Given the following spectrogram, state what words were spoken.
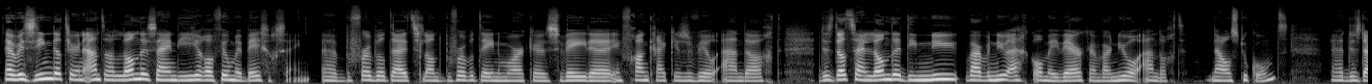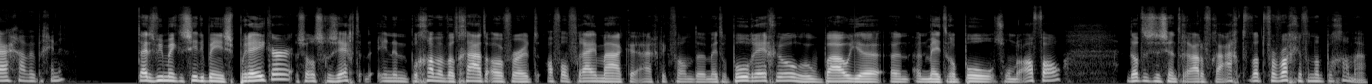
Nou, we zien dat er een aantal landen zijn die hier al veel mee bezig zijn. Eh, bijvoorbeeld Duitsland, bijvoorbeeld Denemarken, Zweden. In Frankrijk is er veel aandacht. Dus dat zijn landen die nu, waar we nu eigenlijk al mee werken en waar nu al aandacht naar ons toe komt. Eh, dus daar gaan we beginnen. Tijdens We Make the City ben je spreker, zoals gezegd, in een programma wat gaat over het afval vrijmaken eigenlijk van de metropoolregio. Hoe bouw je een, een metropool zonder afval? Dat is de centrale vraag. Wat verwacht je van dat programma?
